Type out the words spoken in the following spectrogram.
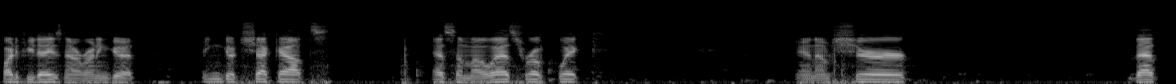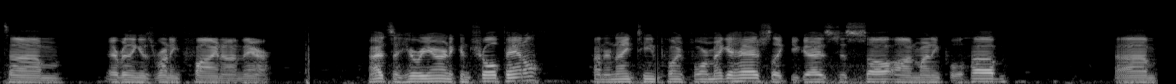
quite a few days now running good. We can go check out SMOS real quick. And I'm sure that um, everything is running fine on there. Alright, so here we are in a control panel, 119.4 mega hash, like you guys just saw on Mining Pool Hub. Um,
